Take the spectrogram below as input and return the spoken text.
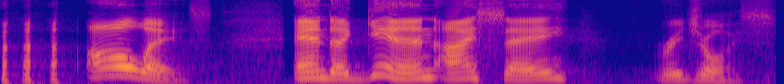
Always. And again, I say, rejoice.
